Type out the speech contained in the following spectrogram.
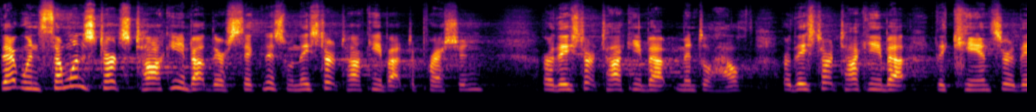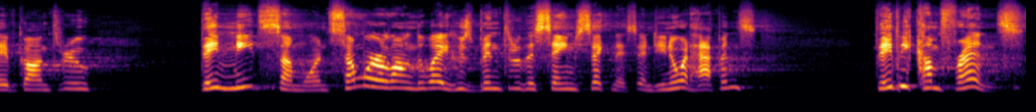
That when someone starts talking about their sickness, when they start talking about depression, or they start talking about mental health, or they start talking about the cancer they've gone through, they meet someone somewhere along the way who's been through the same sickness. And do you know what happens? They become friends.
